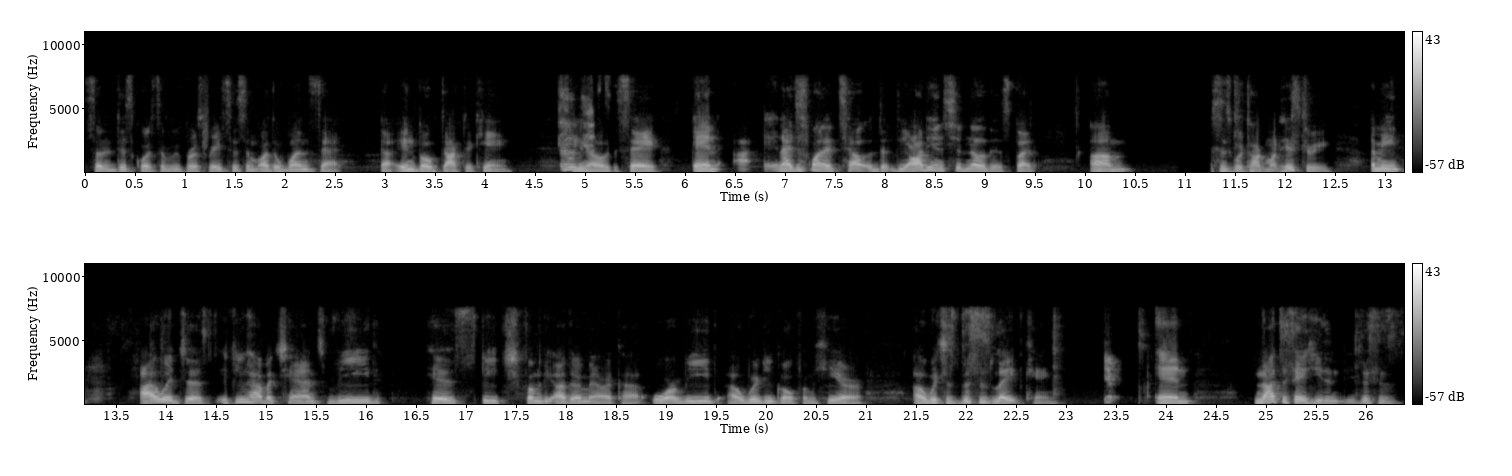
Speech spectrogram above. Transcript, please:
sort of discourse of reverse racism are the ones that uh, invoke Dr. King. Oh, you yes. know, to say, and I, and I just want to tell the, the audience should know this, but um, since we're talking about history, I mean, I would just, if you have a chance, read his speech from the other America or read uh, Where Do You Go From Here, uh, which is This is Late King. Yep. And not to say he didn't, this is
